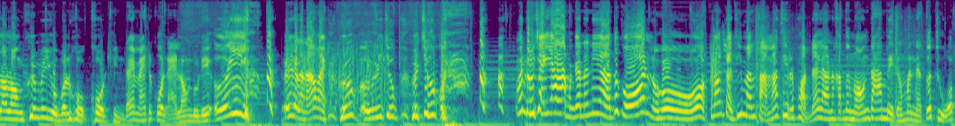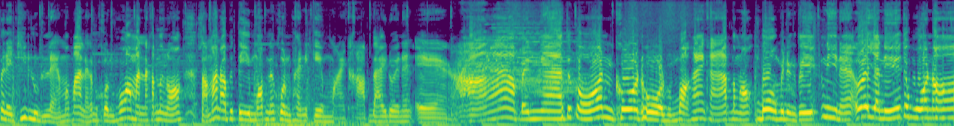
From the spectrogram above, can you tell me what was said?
เราลองขึ้นไปอยู่บนหกโขดหินได้ไหมทุกคนไหนลองดูดิเอ้ยเอ้ยเดี๋ยวกันนะเอาใหม่ฮึบเอ้ยจุ๊บเฮ้ยจุ๊บ ดูใช้ยากเหมือนกันนะเนี่ยทุกคนโอ้โหนอกจากที่มันสามารถเทเลพอร์ตได้แล้วนะครับน้องๆดาเมจของมันเนี่ยก็ถือว่าเป็นอะไรที่รุนแรงมากๆเลยครับทุกคนเพราะว่ามันนะครับน้องๆสามารถเอาไปตีม็อบในคนภายในเกม Minecraft ได้ด้วยนั่นเองอ่าเป็นไงทุกคนโคตรโหดผมบอกให้ครับน้องๆโบงไปหนึ่งตีนี่นะเอ้ยอย่าหนีเจะวัวน้อ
